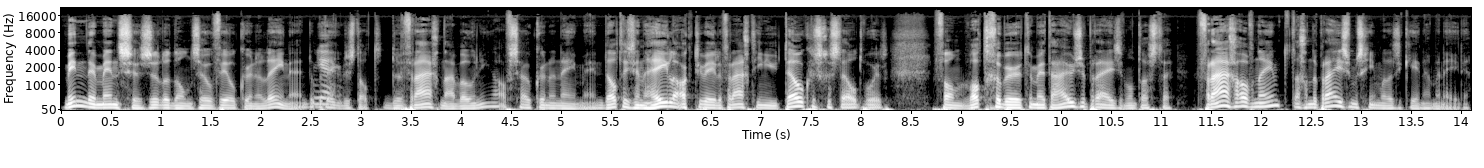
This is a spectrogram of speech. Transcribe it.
minder mensen zullen dan zoveel kunnen lenen. En dat betekent dus dat de vraag naar woningen af zou kunnen nemen. En dat is een hele actuele vraag die nu telkens gesteld wordt. Van wat gebeurt er met de huizenprijzen? Want als de vraag afneemt, dan gaan de prijzen misschien wel eens een keer naar beneden.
